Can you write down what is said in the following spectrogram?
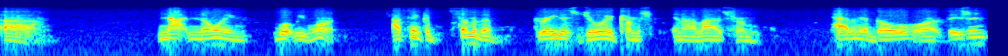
uh, not knowing what we want. I think some of the greatest joy comes in our lives from having a goal or a vision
